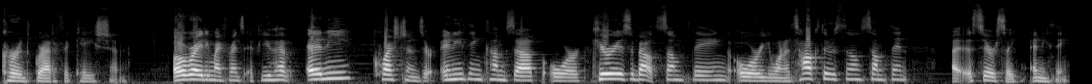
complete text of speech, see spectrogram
current gratification. Alrighty, my friends, if you have any questions or anything comes up or curious about something or you want to talk through something, uh, seriously, anything,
